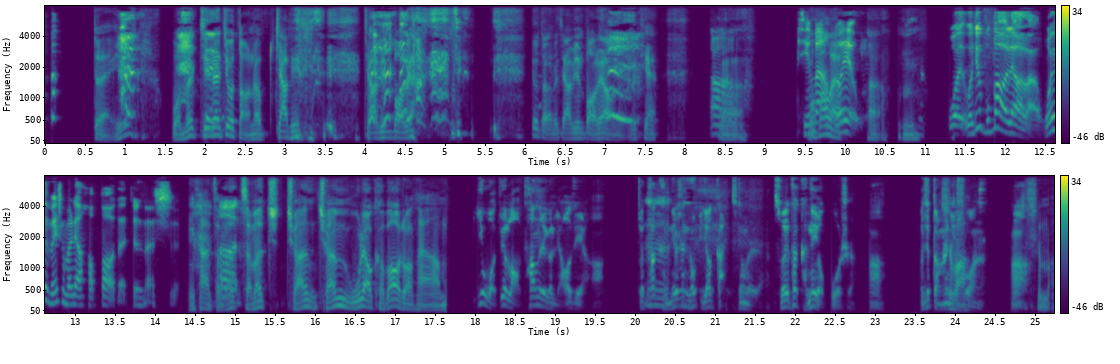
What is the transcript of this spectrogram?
对，因为我们今天就等着嘉宾嘉宾爆料。就等着嘉宾爆料呢！我的天，嗯，行吧，我也，嗯嗯，我我就不爆料了，我也没什么料好爆的，真的是。你看怎么怎么全全无料可爆状态啊？以我对老汤的这个了解啊，就他肯定是那种比较感性的人，所以他肯定有故事啊！我就等着你说呢，啊，是吗？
